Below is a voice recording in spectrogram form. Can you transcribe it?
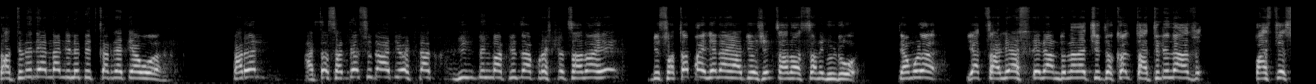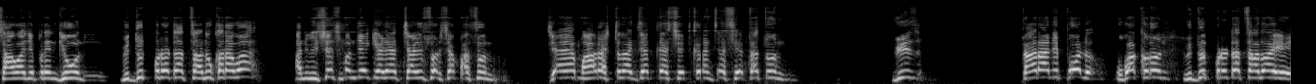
तातडीने यांना निलंबित करण्यात यावं. कारण आता सध्या सुद्धा अधिवेशनात वीज बिल माफीचा प्रश्न चालू आहे. मी स्वतः पाहिलेला आहे अधिवेशन चालू असताना व्हिडिओ. त्यामुळं या चालू असलेल्या आंदोलनाची दखल तातडीनं आज पाच ते सहा वाजेपर्यंत घेऊन विद्युत पुरवठा चालू करावा. आणि विशेष म्हणजे गेल्या चाळीस वर्षापासून ज्या महाराष्ट्र राज्यातल्या शेतकऱ्यांच्या शेतातून वीज तार आणि पोल उभा करून विद्युत पुरवठा चालू आहे.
